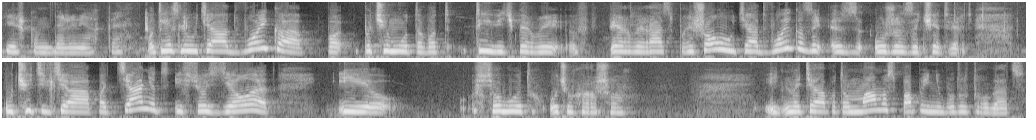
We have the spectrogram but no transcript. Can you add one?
Слишком даже мягкая. Вот если у тебя двойка, по- почему-то, вот ты ведь первый, в первый раз пришел, у тебя двойка за- уже за четверть, учитель тебя подтянет и все сделает, и все будет очень хорошо. И на тебя потом мама с папой не будут ругаться.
